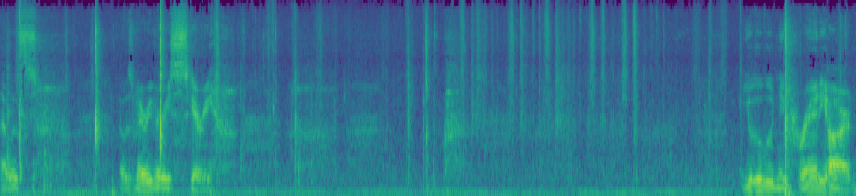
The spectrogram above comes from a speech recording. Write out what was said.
That was that was very very scary. You uwooed me pretty hard.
